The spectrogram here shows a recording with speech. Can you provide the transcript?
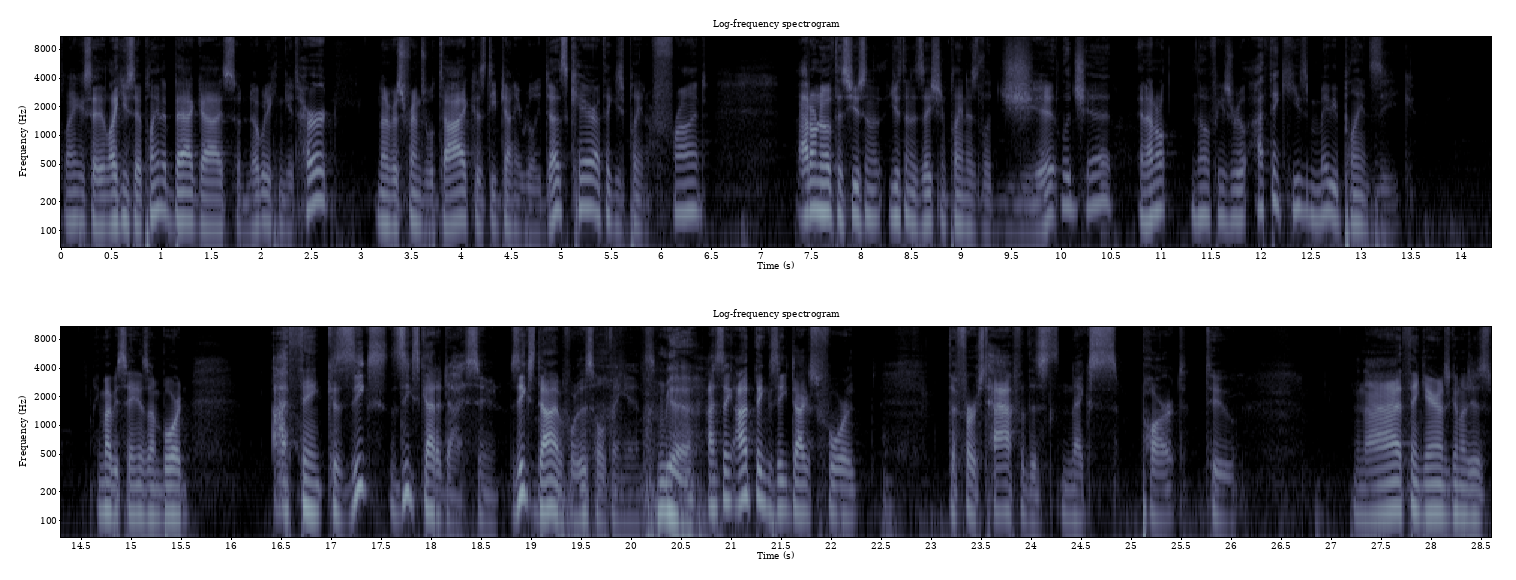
playing said, like you said, playing the bad guy so nobody can get hurt. None of his friends will die because deep down he really does care. I think he's playing a front. I don't know if this euthani- euthanization plan is legit, legit, and I don't know if he's real. I think he's maybe playing Zeke. He might be saying he's on board. I think because Zeke's Zeke's got to die soon. Zeke's dying before this whole thing ends. Yeah. I think I think Zeke dies before the first half of this next part too, and I think Aaron's gonna just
